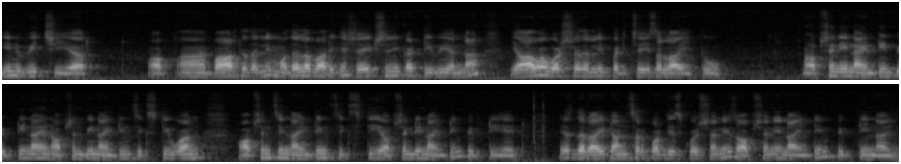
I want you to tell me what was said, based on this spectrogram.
in which year ಆಪ್- ಆ, ಭಾರತದಲ್ಲಿ ಮೊದಲ ಬಾರಿಗೆ ಶೈಕ್ಷಣಿಕ ಟಿವಿಯನ್ನು ಯಾವ ವರ್ಷದಲ್ಲಿ ಪರಿಚಯಿಸಲಾಯಿತು option A nineteen fifty nine option B nineteen sixty one option C nineteen sixty option D nineteen fifty eight yes the right answer for this question is option A nineteen fifty nine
